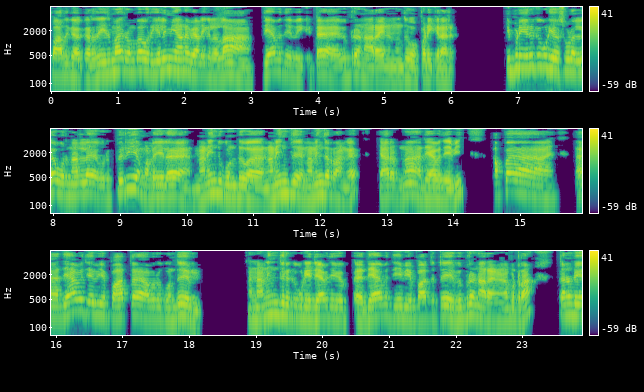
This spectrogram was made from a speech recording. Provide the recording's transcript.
பாதுகாக்கிறது இது மாதிரி ரொம்ப ஒரு எளிமையான வேலைகள் எல்லாம் தேவதேவி கிட்ட விப்ர நாராயணன் வந்து ஒப்படைக்கிறாரு. இப்படி இருக்கக்கூடிய சூழல்ல ஒரு நல்ல ஒரு பெரிய மலையில நனைந்து கொண்டு நனைந்து நனைந்துடுறாங்க. யார் அப்படின்னா தேவதேவி. அப்ப தேவதேவியை பார்த்த அவருக்கு வந்து நனைந்து இருக்கக்கூடிய தேவதேவி தேவதேவியை பார்த்துட்டு விப்ர நாராயணன் என்ன பண்றான்? தன்னுடைய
